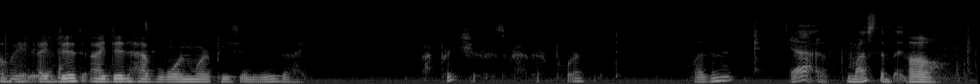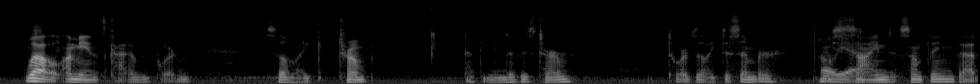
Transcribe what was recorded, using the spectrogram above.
oh wait, I did. I did have one more piece of news that I. I'm pretty sure was rather important, wasn't it? Yeah, it must have been. Oh, well, I mean, it's kind of important. So, like, Trump, at the end of his term, towards like December, he Oh, yeah. signed something that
